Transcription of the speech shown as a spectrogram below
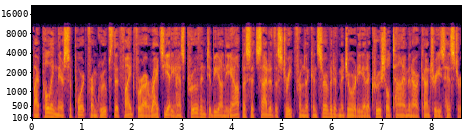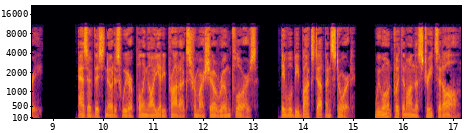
By pulling their support from groups that fight for our rights Yeti has proven to be on the opposite side of the street from the conservative majority at a crucial time in our country's history. As of this notice we are pulling all Yeti products from our showroom floors. They will be boxed up and stored. We won't put them on the streets at all.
